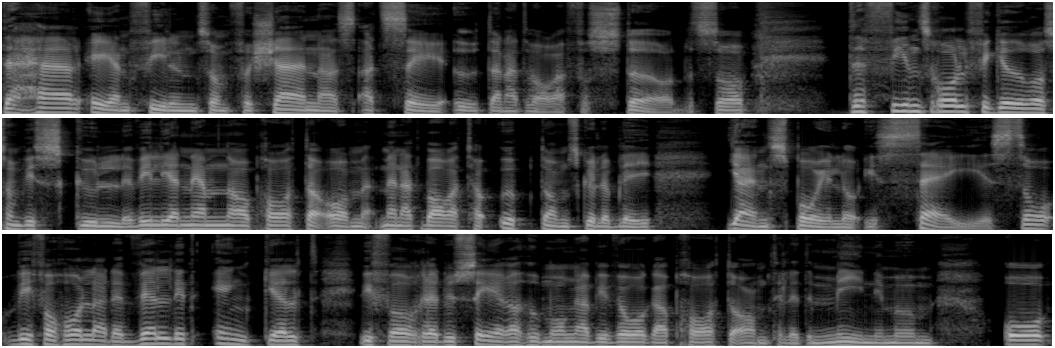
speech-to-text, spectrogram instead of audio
det här är en film som förtjänas att se utan att vara förstörd. Så det finns rollfigurer som vi skulle vilja nämna och prata om men att bara ta upp dem skulle bli ja, en spoiler i sig. Så vi får hålla det väldigt enkelt. Vi får reducera hur många vi vågar prata om till ett minimum. Och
